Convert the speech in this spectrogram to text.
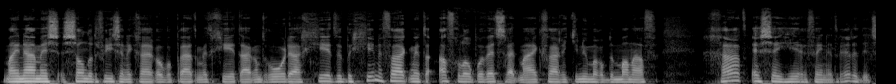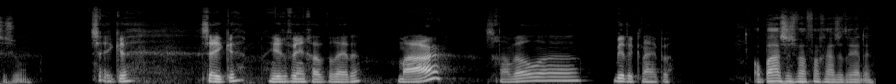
Mijn naam is Sander de Vries en ik ga erover praten met Geert Arend Roorda. Geert, we beginnen vaak met de afgelopen wedstrijd, maar ik vraag het je nu maar op de man af. Gaat SC Heerenveen het redden dit seizoen? Zeker, zeker. Heerenveen gaat het redden. Maar ze gaan wel uh, billen knijpen. Op basis waarvan gaan ze het redden?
